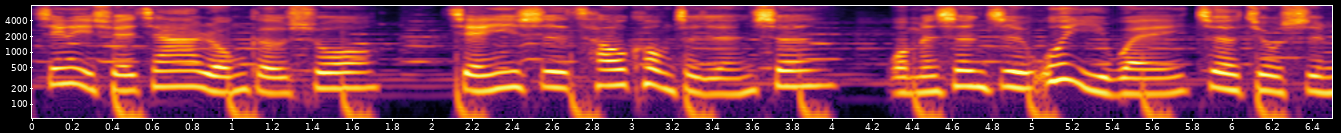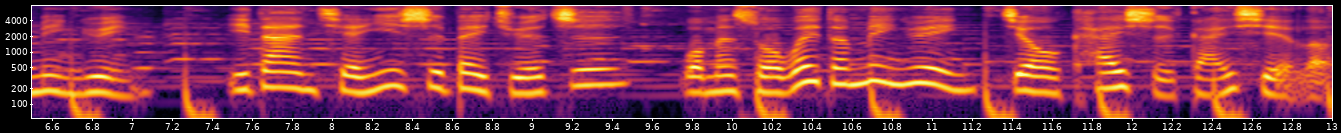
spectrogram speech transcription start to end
心理学家荣格说：“潜意识操控着人生，我们甚至误以为这就是命运。一旦潜意识被觉知，我们所谓的命运就开始改写了。”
